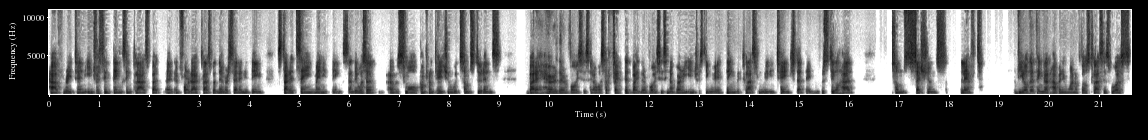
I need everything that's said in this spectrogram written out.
have written interesting things in class, but uh, for that class, but never said anything, started saying many things. And there was a, a small confrontation with some students, but I heard their voices and I was affected by their voices in a very interesting way. I think the classroom really changed that day. We still had some sessions left. The other thing that happened in one of those classes was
